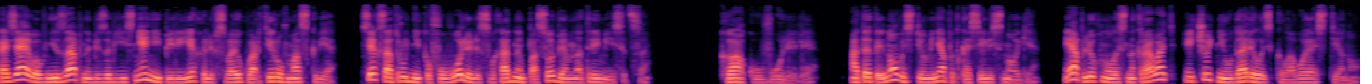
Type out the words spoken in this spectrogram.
Хозяева внезапно без объяснений переехали в свою квартиру в Москве. Всех сотрудников уволили с выходным пособием на три месяца. Как уволили? От этой новости у меня подкосились ноги. Я плюхнулась на кровать и чуть не ударилась головой о стену.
